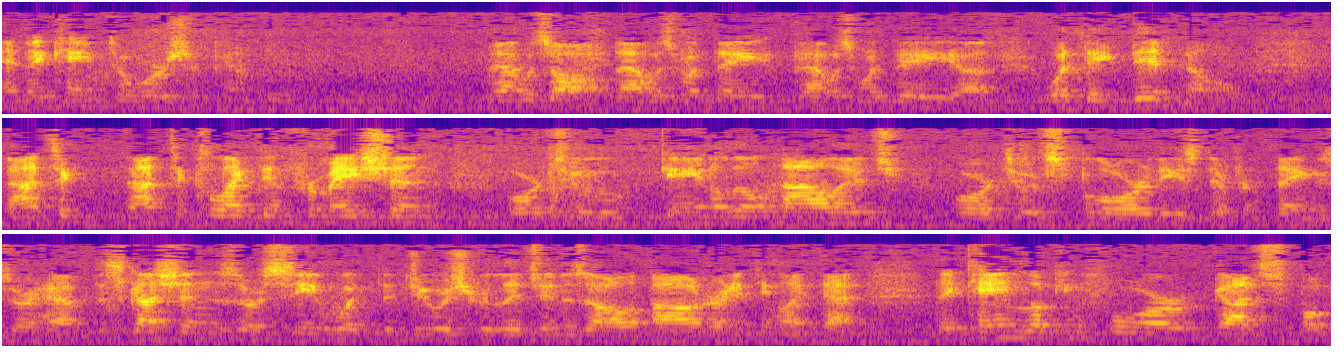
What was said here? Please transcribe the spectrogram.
and they came to worship Him. That was all. That was what they. That was what they. Uh, what they did know, not to not to collect information or to gain a little knowledge or to explore these different things or have discussions or see what the Jewish religion is all about or anything like that. They came looking for God spoke,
